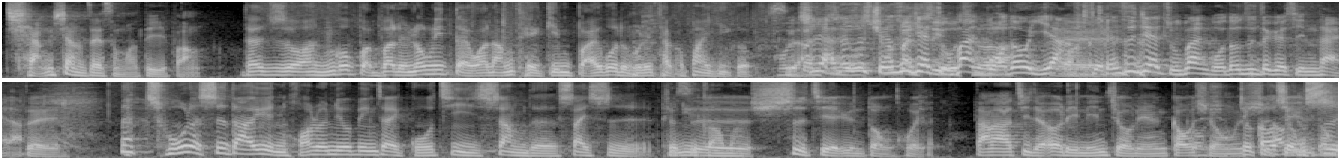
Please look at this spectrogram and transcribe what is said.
强项在什么地方。他就说啊，如果把把你弄你台湾人铁金牌，我都不会他个派一个。是啊，这是全世界主办国都一样，全世界主办国都是这个心态啦。对。那除了四大运，滑轮溜冰在国际上的赛事频率高吗？世界运动会，大家记得二零零九年高雄就高雄世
